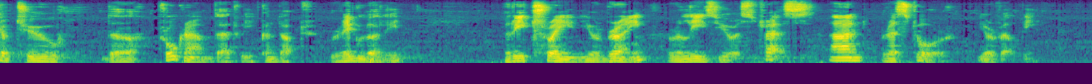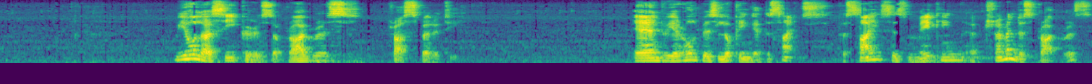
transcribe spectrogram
welcome to the program that we conduct regularly. Retrain your brain, release your stress, and restore your well-being. We all are seekers of progress, prosperity, and we are always looking at the science. The science is making a tremendous progress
